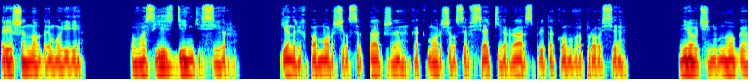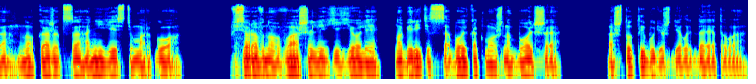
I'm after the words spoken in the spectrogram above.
Решено, де Муи. У вас есть деньги, сир?» Генрих поморщился так же, как морщился всякий раз при таком вопросе. «Не очень много, но, кажется, они есть у Марго. Все равно, ваши ли, ее ли, но берите с собой как можно больше. А что ты будешь делать до этого?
